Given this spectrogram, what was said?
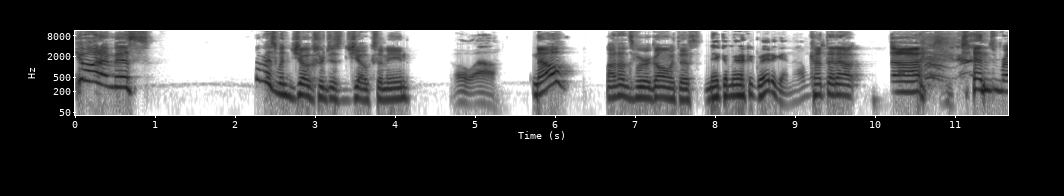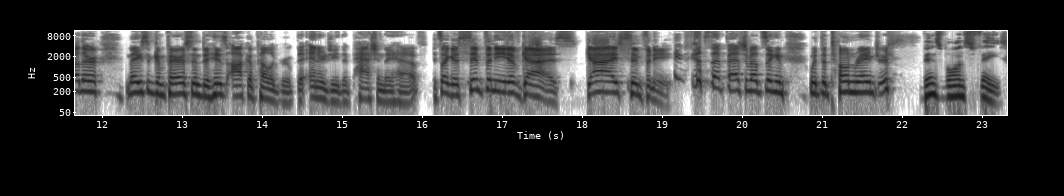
You know what I miss? I miss when jokes were just jokes. I mean, Oh wow! no, I thought we were going with this. Make America great again. Cut that out. Uh, Jen's brother makes a comparison to his a cappella group, the energy, the passion they have. It's like a symphony of guys. Guys symphony. He feels that passion about singing with the Tone Rangers. Vince Vaughn's face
